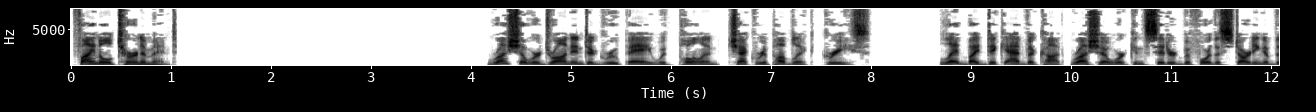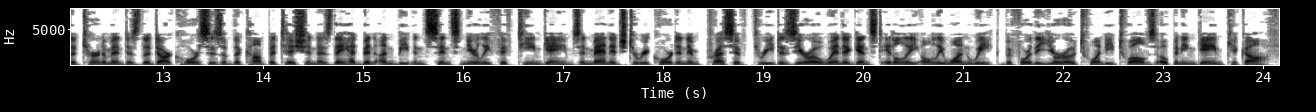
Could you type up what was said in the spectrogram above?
Final tournament Russia were drawn into Group A with Poland, Czech Republic, Greece. Led by Dick Advocaat, Russia were considered before the starting of the tournament as the dark horses of the competition as they had been unbeaten since nearly 15 games and managed to record an impressive 3–0 win against Italy only one week before the Euro 2012's opening game kick-off.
